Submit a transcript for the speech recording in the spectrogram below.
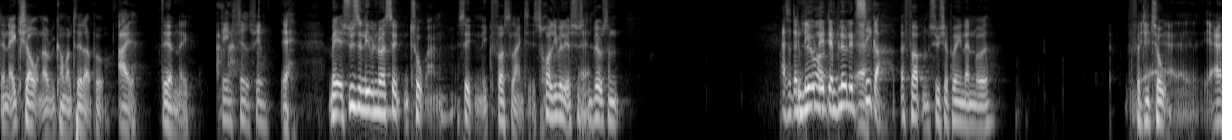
Den er ikke sjov, når vi kommer tættere på. Ej, det er den ikke. Det er en fed film. Ja, Men jeg synes alligevel, nu har jeg set den to gange. Jeg har set den ikke for så lang tid. Jeg tror alligevel, jeg synes, ja. den blev sådan... Altså, den, Den blev lever, lidt, den blev lidt ja. sikker for dem, synes jeg, på en eller anden måde. For de to. ja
